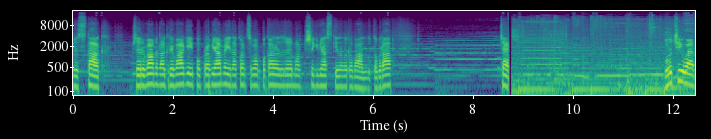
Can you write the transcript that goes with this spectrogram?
Więc tak. Przerywamy nagrywanie i poprawiamy i na końcu wam pokażę, że mam trzy gwiazdki na normalu, dobra? Wróciłem.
